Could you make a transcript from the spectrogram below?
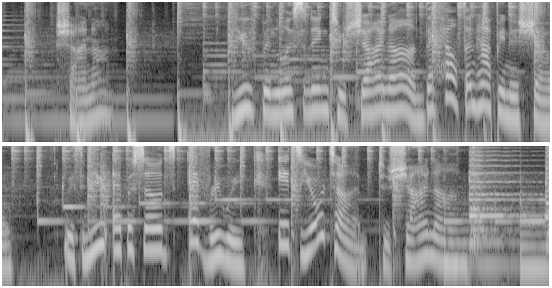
Shine on. You've been listening to Shine On, the health and happiness show with new episodes every week. It's your time to shine on.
